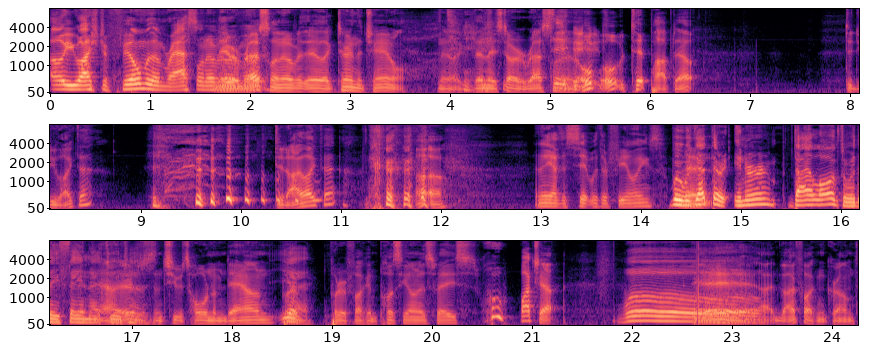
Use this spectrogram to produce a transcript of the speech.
oh, you watched a film of them wrestling over They the were remote? wrestling over there, like turn the channel. Like, then they started wrestling. and, oh, oh, tip popped out. Did you like that? Did I like that? Uh oh. and they have to sit with their feelings. Wait, was then- that their inner dialogues, or were they saying that Nah, to each there other? was- and she was holding him down. Put Yeah. Her, put her fucking pussy on his face. Whew, watch out. Whoa. Yeah, I, I fucking crumbed.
